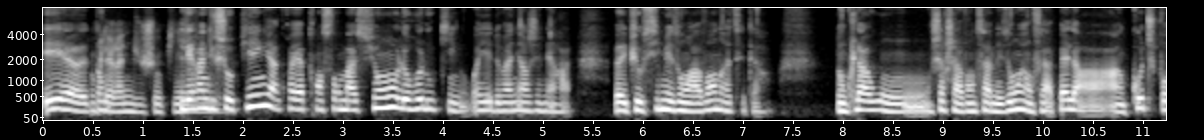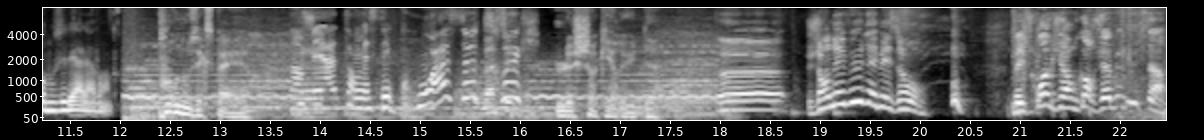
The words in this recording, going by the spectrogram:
Et euh, donc, les reines du shopping. Les reines du shopping, incroyable transformation, le relooking, vous voyez, de manière générale. Et puis aussi maison à vendre, etc. Donc là où on cherche à vendre sa maison et on fait appel à un coach pour nous aider à la vendre. Pour nos experts. Non mais attends, mais c'est quoi ce bah, truc? Le choc est rude. Euh, j'en ai vu des maisons. Mais je crois que j'ai encore jamais vu ça.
